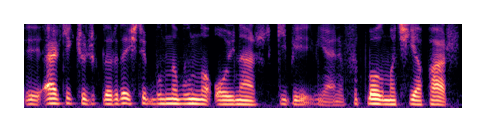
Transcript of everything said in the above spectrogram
E, erkek çocukları da işte bununla bununla oynar gibi yani futbol maçı yapar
